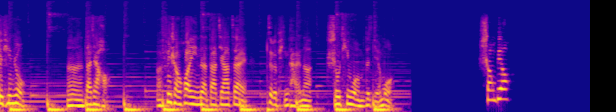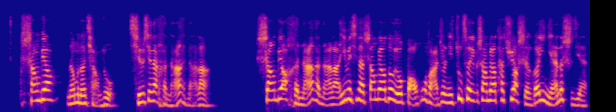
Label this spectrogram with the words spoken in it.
位听众，嗯、大家好，啊、非常欢迎呢大家在这个平台呢收听我们的节目。商标，商标能不能抢注？其实现在很难很难了，商标很难很难了，因为现在商标都有保护法，就是你注册一个商标，它需要审核一年的时间，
